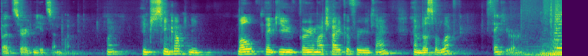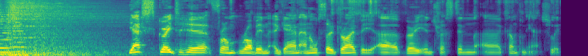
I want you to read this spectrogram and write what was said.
but certainly at some point. Right. Interesting company. Well, thank you very much, Heiko, for your time, and best of luck. Thank you, Robin. Yes, great to hear from Robin again, and also Drivy. Uh, very interesting uh, company, actually.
